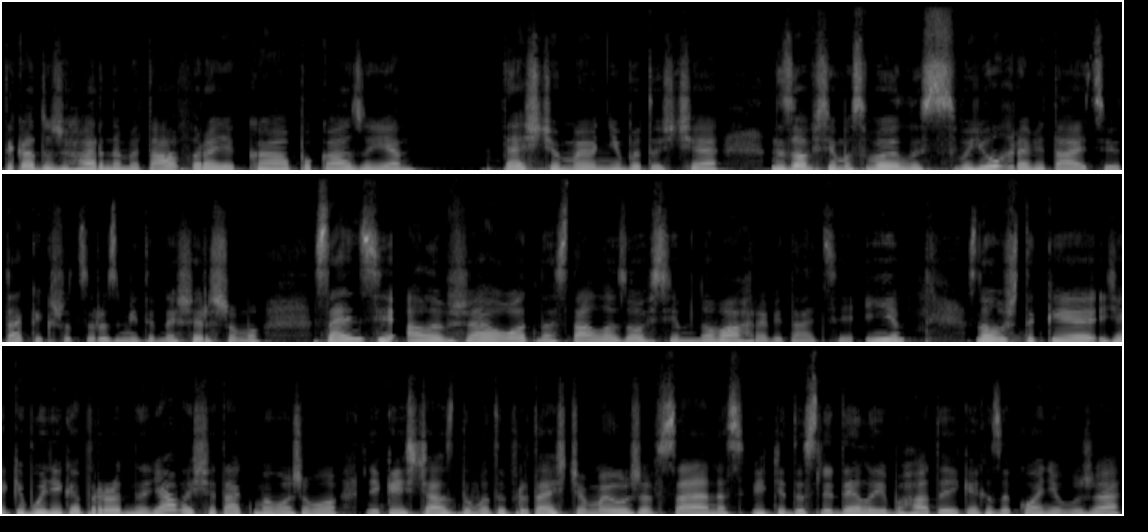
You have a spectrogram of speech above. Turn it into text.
така дуже гарна метафора, яка показує те, що ми нібито ще не зовсім освоїли свою гравітацію, так, якщо це розуміти в найширшому сенсі, але вже от настала зовсім нова гравітація. І знову ж таки, як і будь-яке природне явище, так ми можемо якийсь час думати про те, що ми вже все на світі дослідили, і багато яких законів вже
